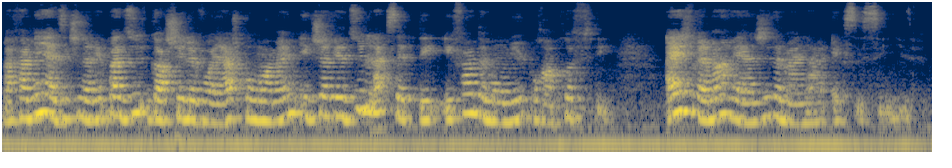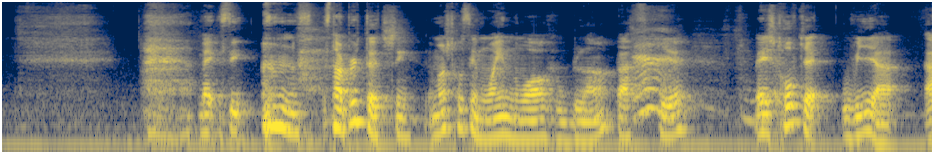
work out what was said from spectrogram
Ma famille a dit que je n'aurais pas dû gâcher le voyage pour moi-même et que j'aurais dû l'accepter et faire de mon mieux pour en profiter. Ai-je vraiment réagi de manière excessive? Ben, c'est, c'est un peu touché. Moi, je trouve que c'est moins noir ou blanc parce que, ben, je trouve que, oui, elle- elle-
